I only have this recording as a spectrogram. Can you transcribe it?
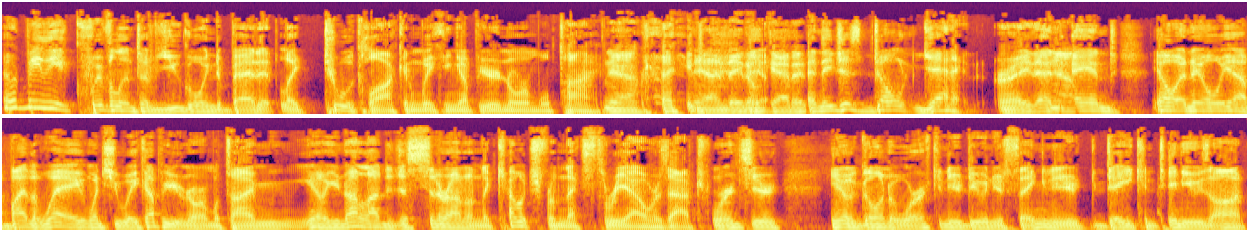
That would be the equivalent of you going to bed at like two o'clock and waking up your normal time. Yeah. right. Yeah, and they don't get it. and they just don't get it, right? And No. and you know, and oh yeah, by the way, once you wake up at your normal time, you know, you're not allowed to just sit around on the couch for the next three hours afterwards. You're you know going to work and you're doing your thing, and your day continues on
